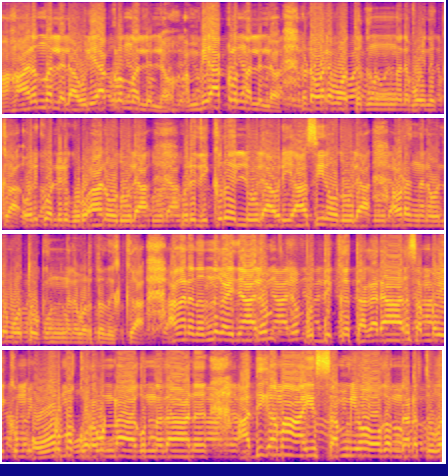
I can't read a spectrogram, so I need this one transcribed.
മഹാനൊന്നും അല്ലല്ലോ ഔലിയാക്കളൊന്നും അല്ലല്ലോ അമ്പിയാക്കളൊന്നും അല്ലല്ലോ എന്നിട്ട് ഓരോ മുഖത്തേക്ക് ഇങ്ങനെ പോയി നിൽക്കുക. ഒരു കൊണ്ട് ഒരു ഖുർആൻ ഓതൂല ഒരു ദിക്റു എല്ലൂല ഒരു യാസീൻ ഓതൂല. അവിടെ ഇങ്ങനെ ഓന്റെ മുഖത്തേക്ക് ഇങ്ങനെ വെറുതെ നിൽക്കുക. അങ്ങനെ നിന്ന് കഴിഞ്ഞാലും ബുദ്ധിക്ക് തകരാറ് സംഭവിക്കും. ഓർമ്മ കുറവുണ്ടാകുന്നതാണ് അധികമായി സംയോഗം നടത്തുക.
